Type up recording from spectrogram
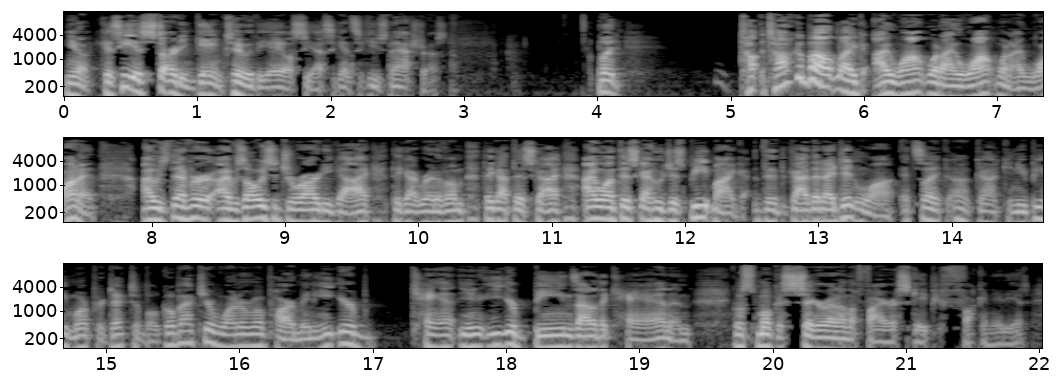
You know, because he is starting game two of the ALCS against the Houston Astros. But Talk, talk, about like I want what I want when I want it. I was never. I was always a Girardi guy. They got rid of him. They got this guy. I want this guy who just beat my the guy that I didn't want. It's like, oh god, can you be more predictable? Go back to your one room apartment, eat your can, you know, eat your beans out of the can, and go smoke a cigarette on the fire escape. You fucking idiot.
